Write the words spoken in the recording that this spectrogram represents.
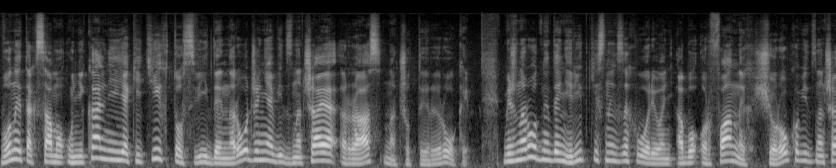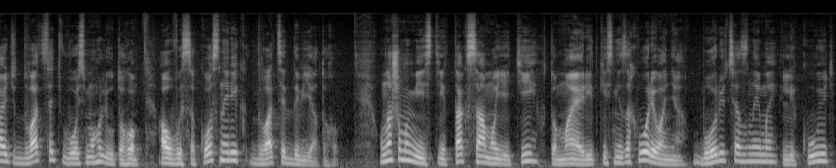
Вони так само унікальні, як і ті, хто свій день народження відзначає раз на 4 роки. Міжнародний день рідкісних захворювань або орфанних щороку відзначають 28 лютого, а у високосний рік 29-го. У нашому місті так само є ті, хто має рідкісні захворювання, борються з ними, лікують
